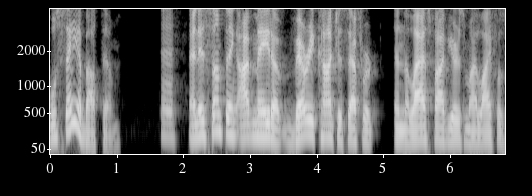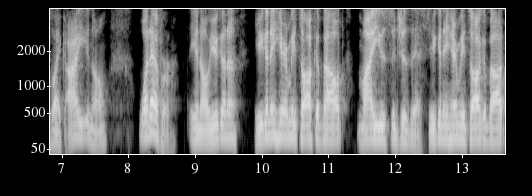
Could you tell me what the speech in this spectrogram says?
will say about them. Mm. And it's something I've made a very conscious effort in the last five years of my life was like, I, you know, whatever. You know, you're gonna you're gonna hear me talk about my usage of this. You're gonna hear me talk about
